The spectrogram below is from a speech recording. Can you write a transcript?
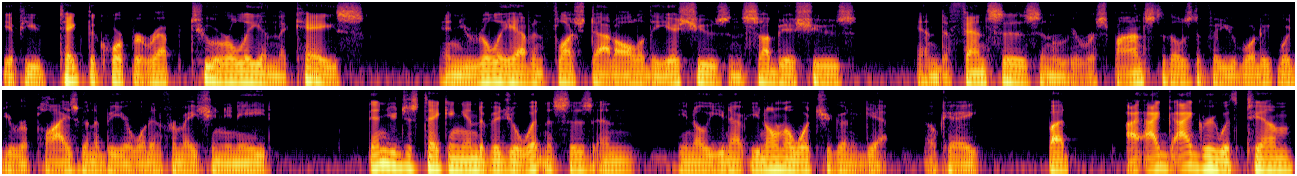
if you take the corporate rep too early in the case, and you really haven't flushed out all of the issues and sub issues and defenses and your response to those, what what your reply is going to be or what information you need, then you're just taking individual witnesses, and you know you know you don't know what you're going to get. Okay, but I, I, I agree with Tim.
